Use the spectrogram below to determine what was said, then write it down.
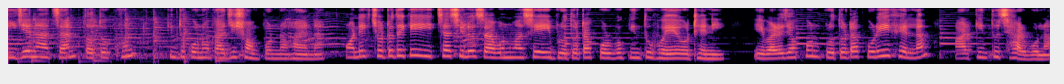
নিজে না চান, ততক্ষণ কিন্তু কোনো কাজই সম্পন্ন হয় না। অনেক ছোট থেকেই ইচ্ছা ছিল শ্রাবণ মাসে এই ব্রতটা করব কিন্তু হয়ে ওঠেনি। এবারে যখন ব্রতটা করেই ফেললাম, আর কিন্তু ছাড়বো না।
